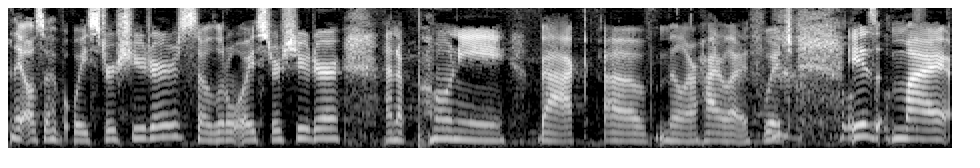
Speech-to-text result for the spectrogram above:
they also have oyster shooters, so a little oyster shooter and a pony back of Miller High Life, which is my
